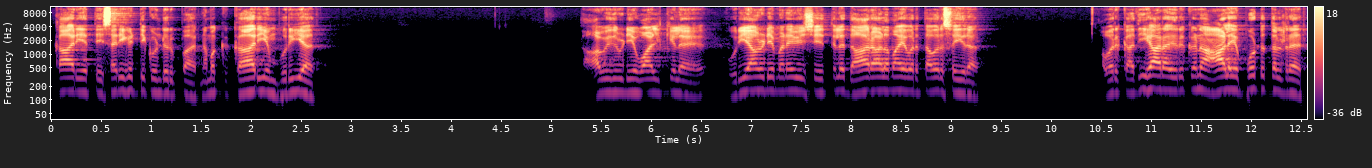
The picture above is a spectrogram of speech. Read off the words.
காரியத்தை சரிகட்டி கொண்டிருப்பார். நமக்கு காரியம் புரியாது. தாவீதுடைய வாழ்க்கையில உரியாவுடைய மனைவி விஷயத்துல தாராளமாய் அவர் தவறு செய்கிறார் அவருக்கு அதிகாரம் இருக்குன்னு ஆலையை போட்டு தள்ளுறார்.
